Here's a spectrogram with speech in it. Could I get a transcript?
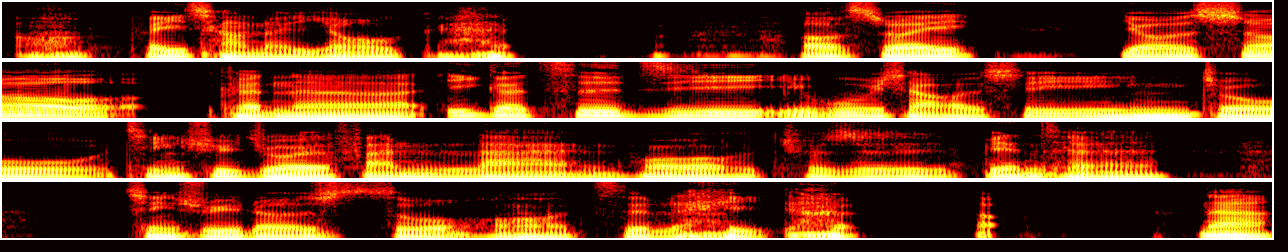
啊，非常的有感哦，所以有时候可能一个刺激，一不小心就情绪就会泛滥，或就是变成情绪勒索哦之类的。那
